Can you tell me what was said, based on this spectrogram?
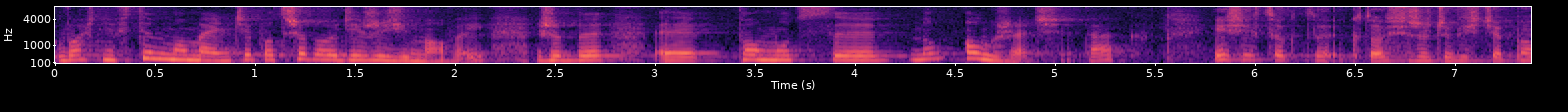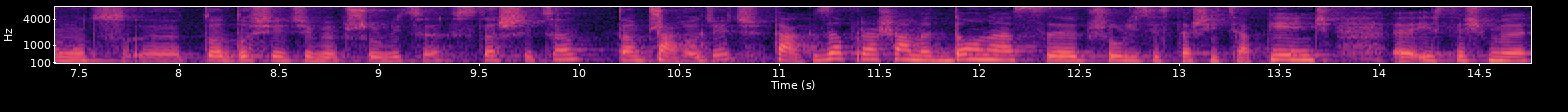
właśnie w tym momencie potrzeba odzieży zimowej, żeby e, pomóc y, no, ogrzać się, tak? Jeśli chce kto- ktoś rzeczywiście pomóc, e, to do siedziby przy ulicy Staszica, tam przychodzić? Tak, tak, zapraszamy do nas przy ulicy Staszica 5. E, Jesteśmy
